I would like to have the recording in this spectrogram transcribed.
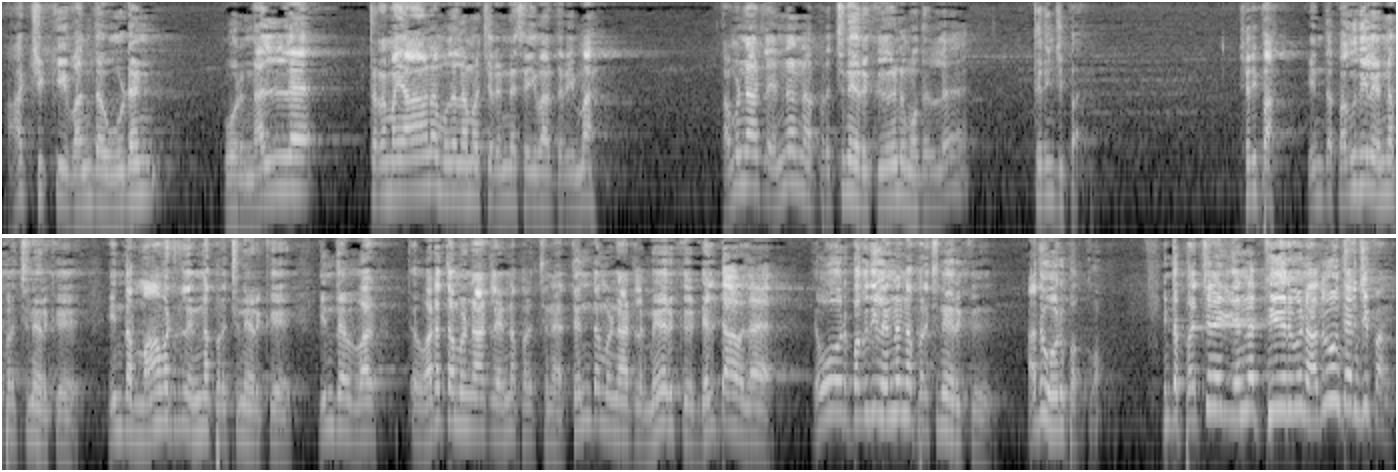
ஆட்சிக்கு வந்த உடன் ஒரு நல்ல திறமையான முதலமைச்சர் என்ன செய்வார் தெரியுமா? தமிழ்நாட்டில் என்னென்ன பிரச்சனை இருக்குன்னு முதல்ல தெரிஞ்சுப்பார். சரிப்பா இந்த பகுதியில் என்ன பிரச்சனை இருக்கு? இந்த மாவட்டத்தில் என்ன பிரச்சனை இருக்கு? இந்த வ- வட தமிழ்நாட்டில் என்ன பிரச்சனை? தென் தமிழ்நாட்டில் மேற்கு டெல்டாவில் ஒவ்வொரு பகுதியில் என்னென்ன பிரச்சனை இருக்கு? அது ஒரு பக்கம். இந்த பிரச்சனைக்கு என்ன தீர்வுன்னு அதுவும் தெரிஞ்சுப்பாங்க.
